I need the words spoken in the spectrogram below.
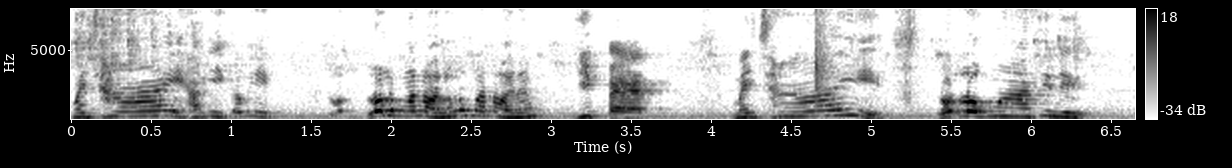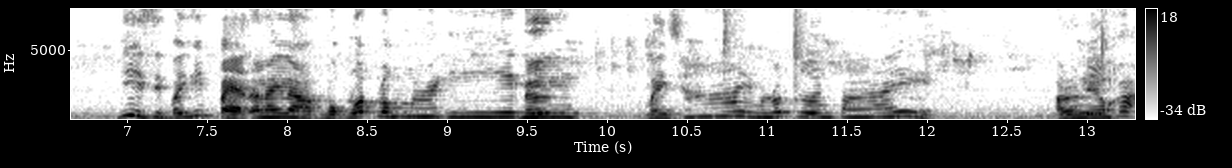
ไม่ใช่เอาอีกเอาอีกลดลดลงมาหน่อยนึงลงมาหน่อยนึงยี่แปดไม่ใช่ ลดลงมาที่นี่ยี่สิบไปยี่แปดอะไรล่ะบอกลดลงมาอีก หนึ่งไม่ใช่มันลดเกินไป เอาเร็วๆค่ะ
